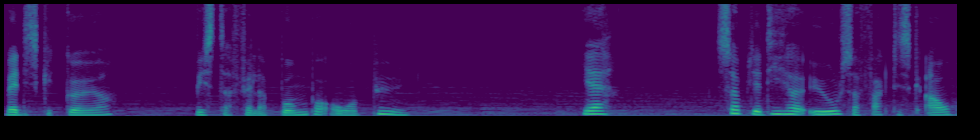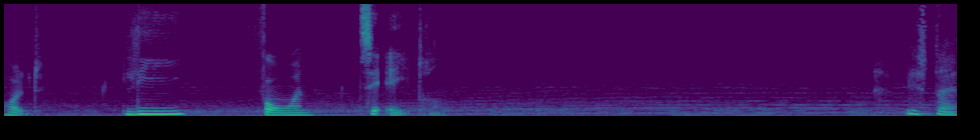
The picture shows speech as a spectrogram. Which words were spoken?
hvad de skal gøre, hvis der falder bomber over byen, ja, så bliver de her øvelser faktisk afholdt lige foran teatret. hvis der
